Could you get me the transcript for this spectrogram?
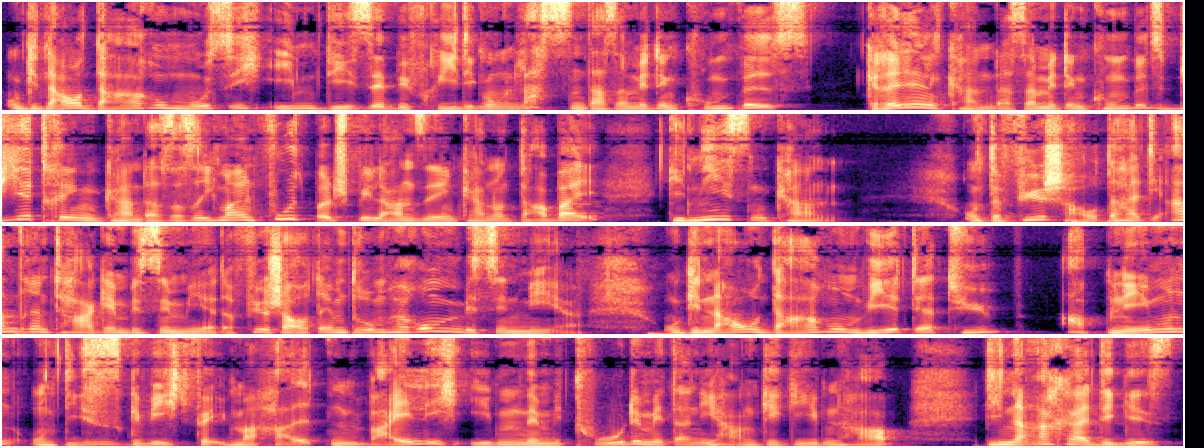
Und genau darum muss ich ihm diese Befriedigung lassen, dass er mit den Kumpels grillen kann, dass er mit den Kumpels Bier trinken kann, dass er sich mal ein Fußballspiel ansehen kann und dabei genießen kann. Und dafür schaut er halt die anderen Tage ein bisschen mehr, dafür schaut er im Drumherum ein bisschen mehr. Und genau darum wird der Typ abnehmen und dieses Gewicht für immer halten, weil ich eben eine Methode mit an die Hand gegeben habe, die nachhaltig ist,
